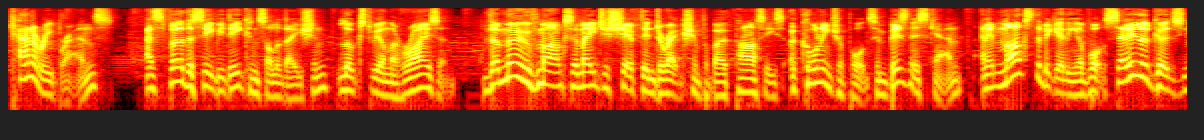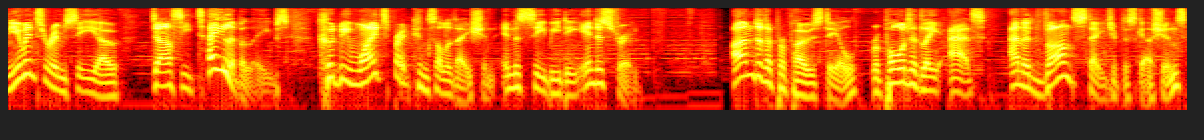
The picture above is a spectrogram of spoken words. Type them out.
Cannaray brands as further CBD consolidation looks to be on the horizon. The move marks a major shift in direction for both parties, according to reports in Business Cann, and it marks the beginning of what Cellular Goods' new interim CEO Darcy Taylor believes could be widespread consolidation in the CBD industry. Under the proposed deal, reportedly at an advanced stage of discussions,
